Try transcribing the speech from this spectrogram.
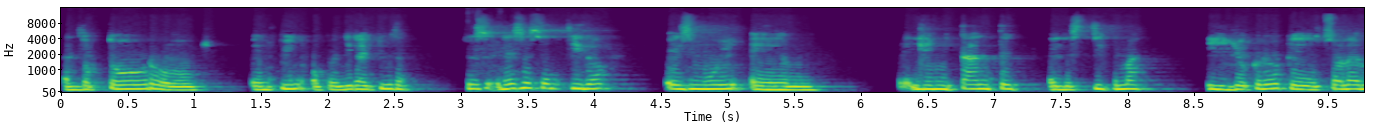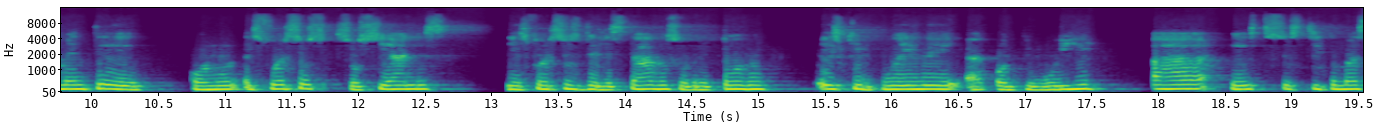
al doctor o, en fin, o pedir ayuda. Entonces, en ese sentido, es muy eh, limitante el estigma y yo creo que solamente con esfuerzos sociales y esfuerzos del Estado, sobre todo, es quien puede contribuir a que estos estigmas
